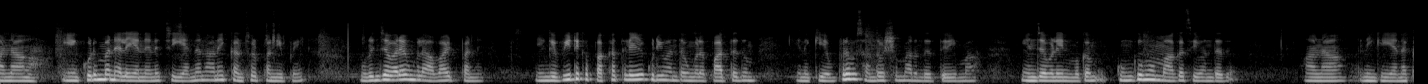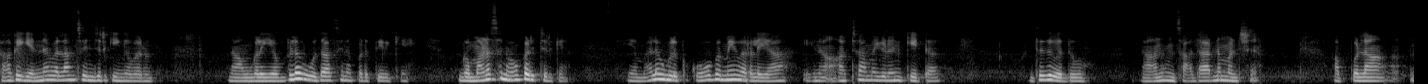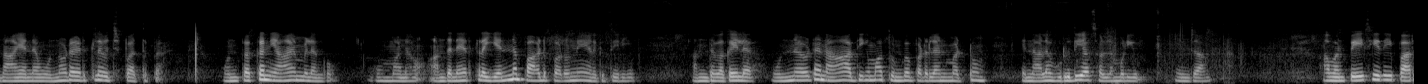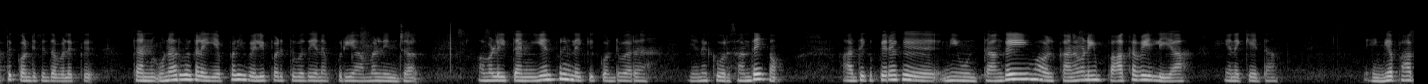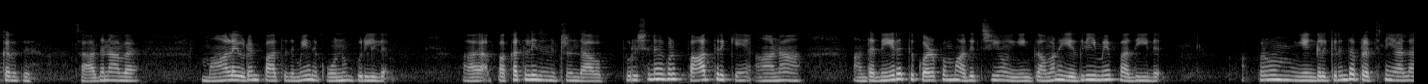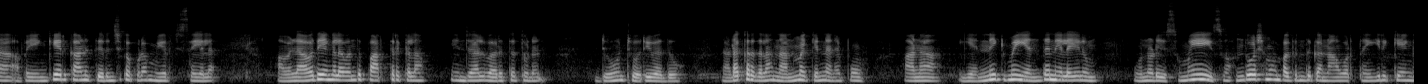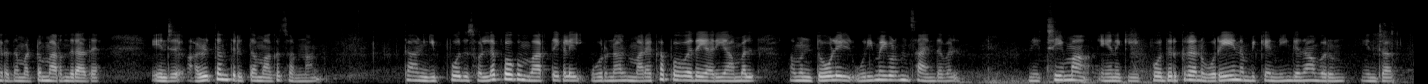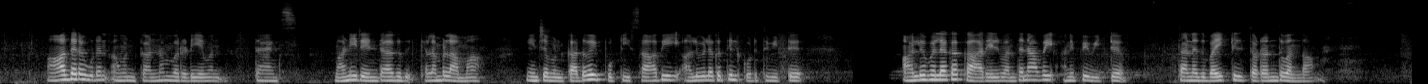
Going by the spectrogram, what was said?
ஆனால் என் குடும்ப நிலையை நினச்சி என்ன நானே கன்சல்ட் பண்ணிப்பேன். முடிஞ்ச வரை உங்களை அவாய்ட் பண்ணு. எங்கள் வீட்டுக்கு பக்கத்துலேயே குடி வந்தவங்களை பார்த்ததும் எனக்கு எவ்வளவு சந்தோஷமாக இருந்தது தெரியுமா? என்றவளின் முகம் குங்குமமாக சிவந்தது. ஆனால் நீங்கள் எனக்காக என்னவெல்லாம் செஞ்சுருக்கீங்க வருண்? நான் உங்களை எவ்வளோ உதாசீனப்படுத்தியிருக்கேன். உங்கள் மனசை நோக்கடிச்சிருக்கேன். என் மேலே உங்களுக்கு கோபமே வரலையா? என ஆற்றாமையுடன் கேட்டார். வந்தது வது நானும் சாதாரண மனுஷன். அப்போல்லாம் நான் என்னை உன்னோட இடத்துல வச்சு பார்த்துப்பேன். உன் பக்கம் நியாயம் விளங்கும். உன் மனம் அந்த நேரத்தில் என்ன பாடுபடும்னு எனக்கு தெரியும். அந்த வகையில் உன்னை விட நான் அதிகமாக துன்பப்படலைன்னு மட்டும் என்னால் உறுதியாக சொல்ல முடியும் என்றான். அவன் பேசியதை பார்த்து கொண்டிருந்தவளுக்கு தன் உணர்வுகளை எப்படி வெளிப்படுத்துவது என புரியாமல் நின்றாள். அவளை தன் இயல்பு நிலைக்கு கொண்டு வர எனக்கு ஒரு சந்தேகம். அதுக்கு பிறகு நீ உன் தங்கையும் அவள் கணவனையும் பார்க்கவே இல்லையா? என கேட்டான். எங்கே பார்க்கறது? சாதனாவை மாலையுடன் பார்த்ததுமே எனக்கு ஒன்றும் புரியல. பக்கத்தில் நின்றுட்டு இருந்த அவள் புருஷனை கூட பார்த்துருக்கேன். ஆனால் அந்த நேரத்து குழப்பமும் அதிர்ச்சியும் என் கவனம் எதுலேயுமே பதியல. அப்புறம் எங்களுக்கு இருந்த பிரச்சனையால் அவள் எங்கே இருக்கான்னு தெரிஞ்சுக்க கூட முயற்சி செய்யலை. அவளாவது எங்களை வந்து பார்த்துருக்கலாம் என்றால் வருத்தத்துடன். டோன்ட் ஒரி வது நடக்கிறதெல்லாம் நன்மைக்குன்னு நினைப்போம். ஆனால் என்றைக்குமே எந்த நிலையிலும் உன்னுடைய சுமையை சந்தோஷமாக பகிர்ந்துக்க நான் ஒருத்தன் இருக்கேங்கிறத மட்டும் மறந்துடாத என்று அழுத்தம் திருத்தமாக சொன்னான். தான் இப்போது சொல்லப்போகும் வார்த்தைகளை ஒரு நாள் மறக்கப் போவதை அறியாமல் அவன் தோளில் உரிமையுடன் சாய்ந்தவள். நிச்சயமா எனக்கு இப்போது இருக்கிற ஒரே நம்பிக்கை நீங்கள் தான் வரும் என்றாள். ஆதரவுடன் அவன் கண்ணம் வருடையவன். தேங்க்ஸ் மணி ரெண்டாகுது. கிளம்பலாமா? என்றவன் கதவை பூட்டி சாவியை அலுவலகத்தில் கொடுத்துவிட்டு அலுவலக காரில் வந்தனாவை அனுப்பிவிட்டு தனது பைக்கில் தொடர்ந்து வந்தான்.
